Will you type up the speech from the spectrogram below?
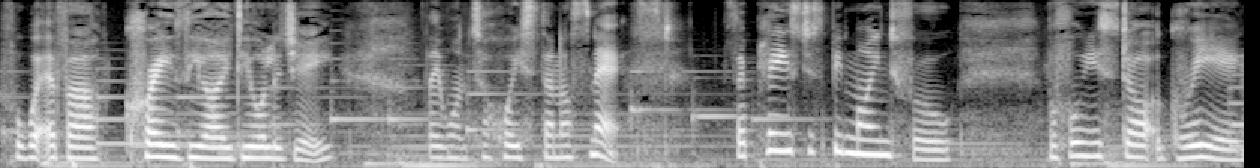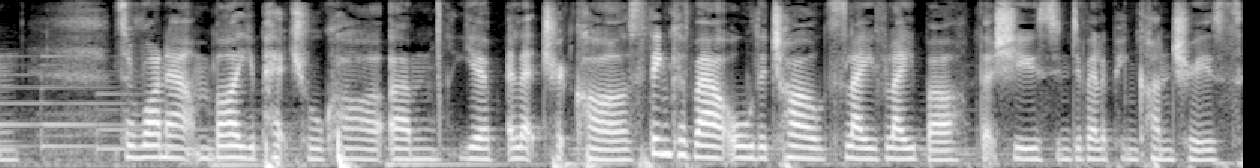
for whatever crazy ideology they want to hoist on us next. So, please just be mindful before you start agreeing to run out and buy your petrol car, um, your electric cars, think about all the child slave labour that's used in developing countries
